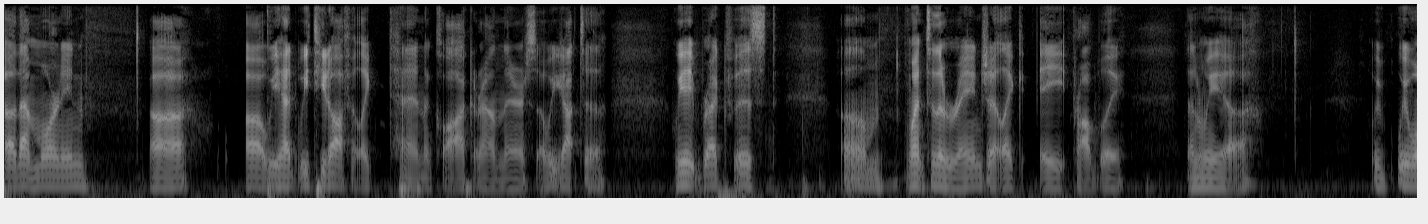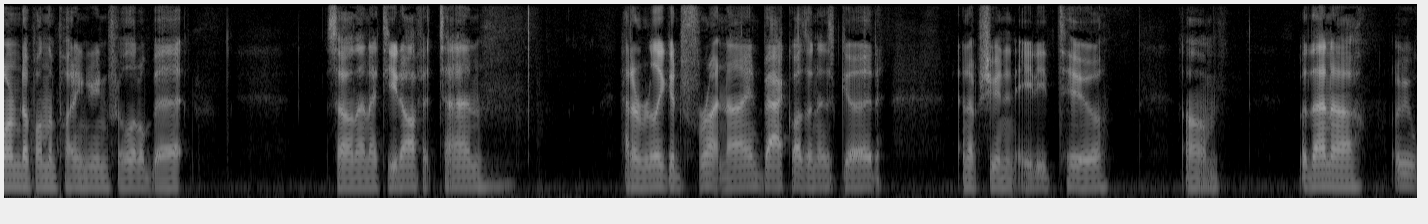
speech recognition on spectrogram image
uh, that morning. Uh, uh, we had we teed off at like ten o'clock around there, so we got to we ate breakfast. Um, went to the range at like eight probably. Then we uh, we we warmed up on the putting green for a little bit. So then I teed off at ten had a really good front nine. Back wasn't as good. Ended up shooting an 82. Um, but then uh, we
